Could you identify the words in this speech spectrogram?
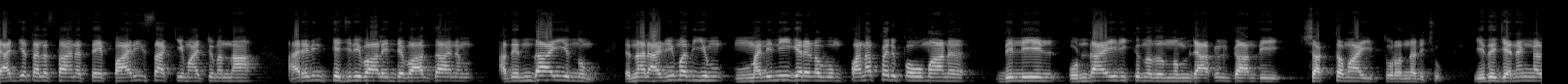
രാജ്യ തലസ്ഥാനത്തെ പാരീസാക്കി മാറ്റുമെന്ന അരവിന്ദ് കെജ്രിവാളിന്റെ വാഗ്ദാനം അതെന്തായി എന്നും എന്നാൽ അഴിമതിയും മലിനീകരണവും പണപ്പെരുപ്പവുമാണ് ദില്ലിയിൽ ഉണ്ടായിരിക്കുന്നതെന്നും രാഹുൽ ഗാന്ധി ശക്തമായി തുറന്നടിച്ചു. ഇത് ജനങ്ങൾ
